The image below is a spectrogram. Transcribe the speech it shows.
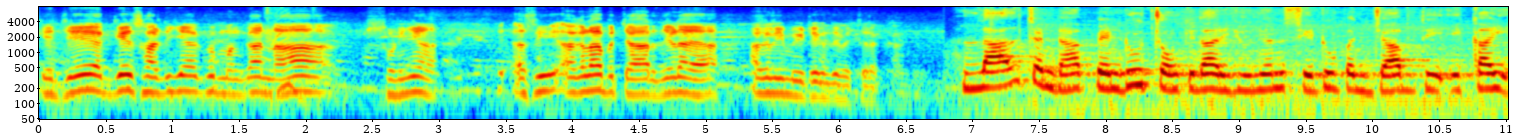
ਕਿ ਜੇ ਅੱਗੇ ਸਾਡੀਆਂ ਕੋਈ ਮੰਗਾਂ ਨਾ ਸੁਣੀਆਂ, ਤੇ ਅਸੀਂ ਅਗਲਾ ਵਿਚਾਰ ਜਿਹੜਾ ਆ, ਅਗਲੀ ਮੀਟਿੰਗ ਦੇ ਵਿੱਚ ਰੱਖਾਂਗੇ। ਲਾਲ ਝੰਡਾ ਪਿੰਡੂ ਚੌਕੀਦਾਰ ਯੂਨੀਅਨ ਸੀਟੂ ਪੰਜਾਬ ਦੀ ਇਕਾਈ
